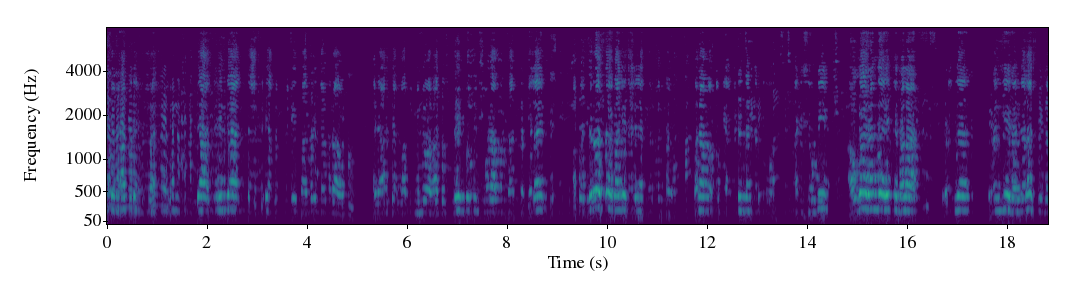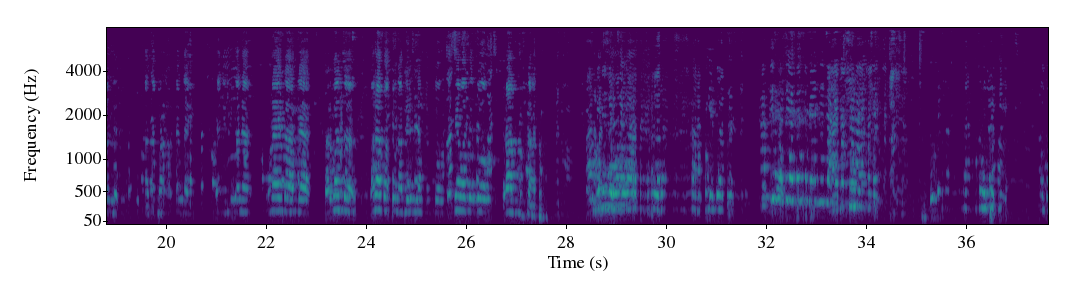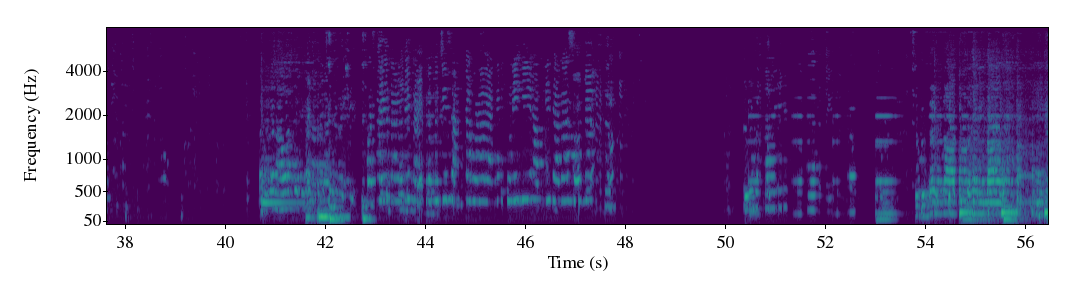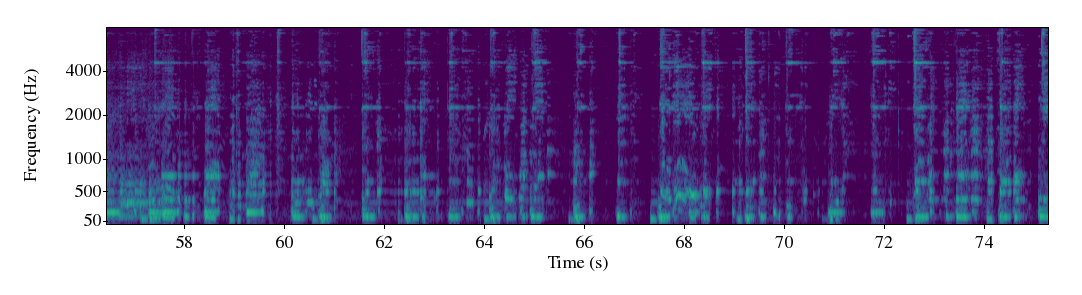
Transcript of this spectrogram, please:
त्या आपण सगळे साजरे करणार आहोत. आणि आज त्या पार्श्वभूमीवर म्हणजे हा जो सोहळा आपण साजरा केलाय आपण सर्व सहभागी झालेल्या मनापासून मी अभिनंदन करतो. आणि शेवटी अवघा रंग एक झाला. रंग रंगी रंगाला श्रीरंग असं मला हरकत नाही. या निमित्तानं पुन्हा एकदा आपल्या सर्वांचं मनापासून अभिनंदन करतो. धन्यवाद देतो. रामकृष्ण. हरी. कार्यक्रमाची सांगता होणार आहे. कुणीही आपली जागा सोडणार नाही. सगळ्यांनी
